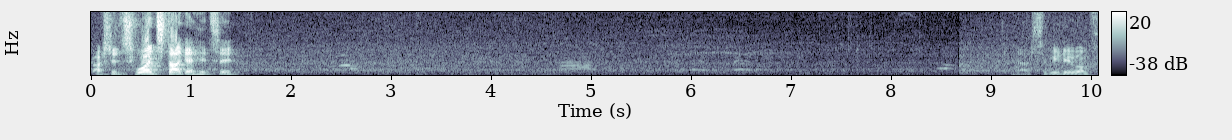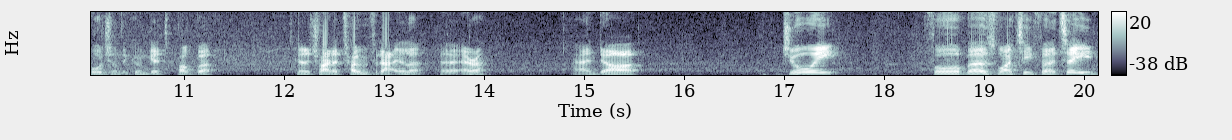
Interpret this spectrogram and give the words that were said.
Bastian Schweinsteiger hits it. We do. unfortunately couldn't get to Pogba. He's going to try and atone for that uh, error. And uh, joy for Mers YT13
